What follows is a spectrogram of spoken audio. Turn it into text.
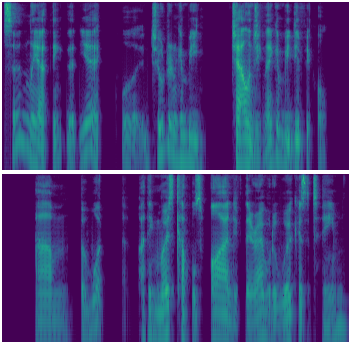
certainly, I think that, yeah, well, children can be challenging. They can be difficult. Um, but what I think most couples find if they're able to work as a team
